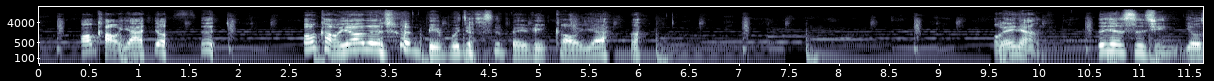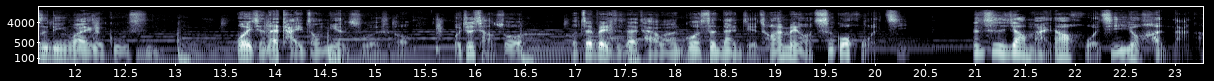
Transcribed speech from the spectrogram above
包烤鸭就是 包烤鸭的润饼，不就是北平烤鸭吗？我跟你讲，这件事情又是另外一个故事。我以前在台中念书的时候，我就想说，我这辈子在台湾过圣诞节，从来没有吃过火鸡，但是要买到火鸡又很难很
